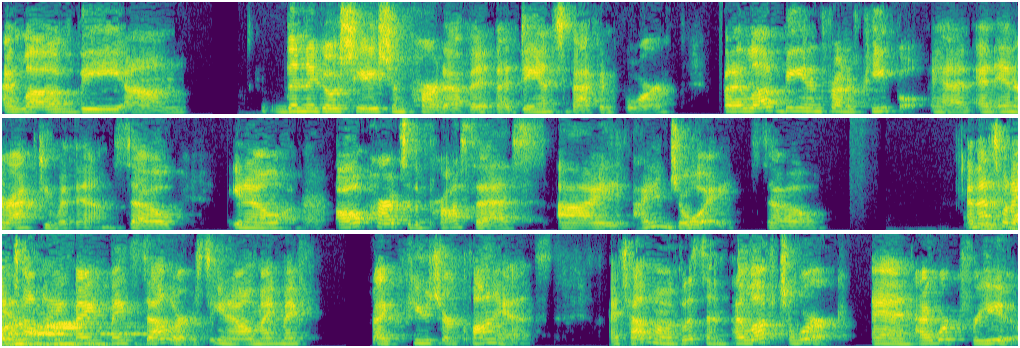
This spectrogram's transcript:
I love the um, the negotiation part of it, that dance back and forth. But I love being in front of people and and interacting with them. So you know, all parts of the process I I enjoy. So, and that's what I tell my my, my sellers. You know, my my my future clients. I tell them, I'm like, listen, I love to work and I work for you.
